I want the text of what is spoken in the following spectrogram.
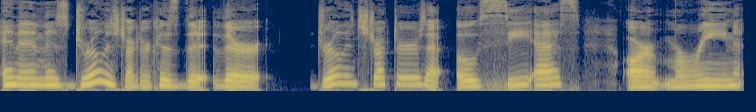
And then this drill instructor, because the their drill instructors at OCS are Marine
